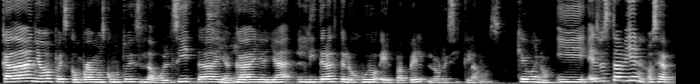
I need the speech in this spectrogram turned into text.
cada año, pues compramos, como tú dices, la bolsita y acá y allá. Literal, te lo juro, el papel lo reciclamos. Qué bueno. Y eso está bien, o sea,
